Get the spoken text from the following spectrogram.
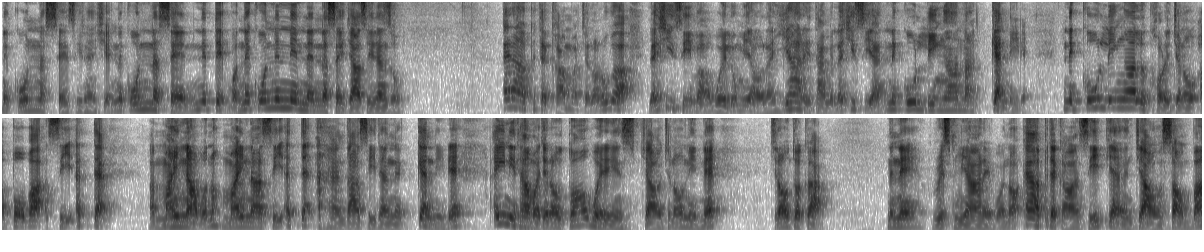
2920ဈေးတန်းရှိတယ်2920နှစ်တစ်ပေါ့29နှစ်နဲ့20ကြားဈေးတန်းဆိုအဲ့ဒါဖြစ်တဲ့ခါမှာကျွန်တော်တို့ကလက်ရှိဈေးမှာဝယ်လို့မရဘူးလားရတယ်ဒါပေမဲ့လက်ရှိဈေးက2945နာကတ်နေတယ်2945လို့ခေါ်တယ်ကျွန်တော်အပေါ်ပဈေးအသက်မိုင်နာပေါ့နော် မိုင်နာဈေးအသက်အဟန်တာဈေးတန်းနဲ့ကတ်နေတယ်အဲ့ဒီအနေထားမှာကျွန်တော်တို့သွားဝယ်ရင်ကြောင်ကျွန်တော်အနေနဲ့ကျွန်တော်တို့ကနည်းနည်း risk များတယ်ပေါ့နော်အဲ့အဖြစ်တဲ့ခါဈေးပြန်ကြအောင်စောင့်ပါ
